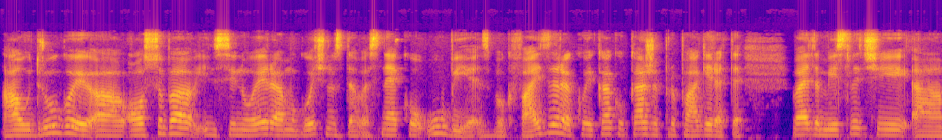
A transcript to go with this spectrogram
a u drugoj a, osoba insinuira mogućnost da vas neko ubije zbog Pfizera koji, kako kaže, propagirate valjda misleći a,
